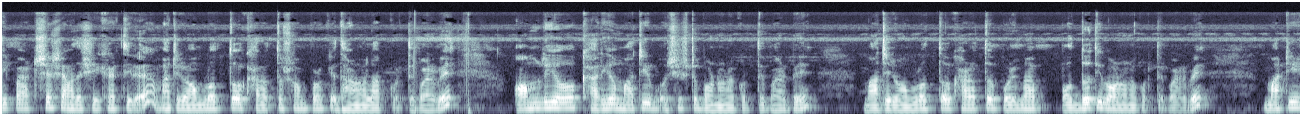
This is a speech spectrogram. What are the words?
এই পাঠ শেষে আমাদের শিক্ষার্থীরা মাটির অম্লত্ব ও খারত্ব সম্পর্কে ধারণা লাভ করতে পারবে। অম্লীয় ও ক্ষারীয় মাটির বৈশিষ্ট্য বর্ণনা করতে পারবে। মাটির অম্লত্ব ও খারত্ব পরিমাপ পদ্ধতি বর্ণনা করতে পারবে। মাটির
